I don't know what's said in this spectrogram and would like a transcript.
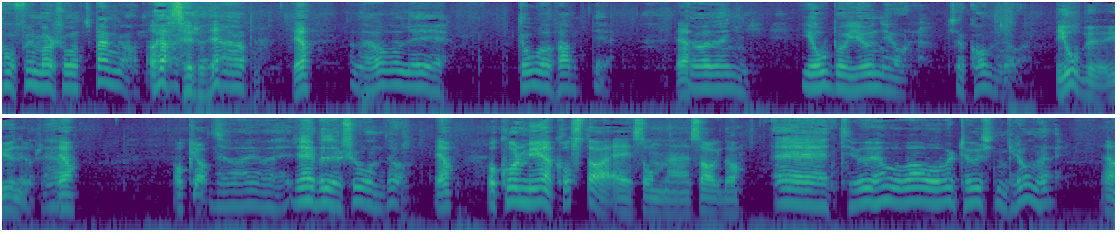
konfirmasjonspengene. Å ja, ser du det? Ja. Ja. Det var vel i 52. Ja. Det var den Jobo junioren som kom da. Jobu junior. Ja. Ja. Akkurat. Det var jo revolusjon da. Ja. Og hvor mye kosta ei sånn eh, sag da? Jeg tror hun var over 1000 kroner. Ja.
